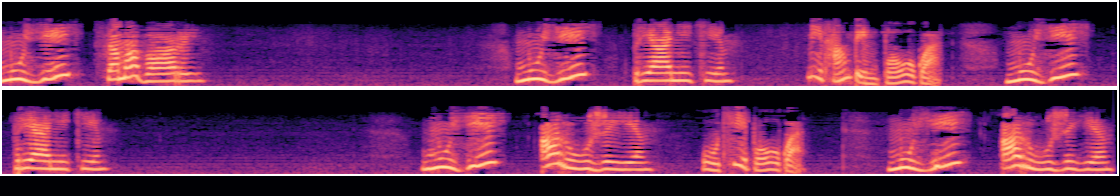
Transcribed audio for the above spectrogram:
Музей самовары. Музей пряники. 蜜糖饼博物馆、 Музей пряники. Музей оружия. 武器博物馆、 Музей оружия.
